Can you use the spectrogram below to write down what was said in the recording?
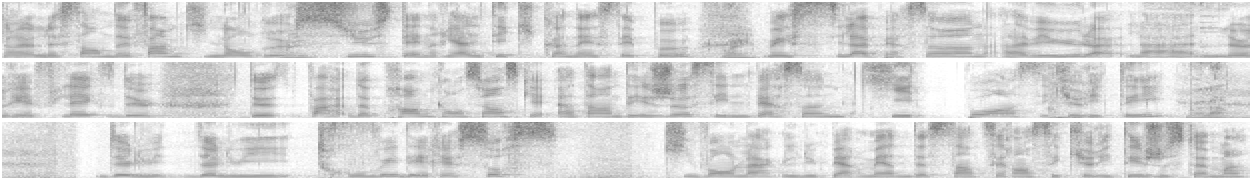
le centre de femmes qui l'ont reçu, c'était une réalité qu'ils connaissaient pas. Mais si la personne elle avait eu le réflexe de, de, de prendre conscience que, attends, déjà, c'est une personne qui est pas en sécurité. Voilà. De lui, de lui trouver des ressources qui vont lui permettre de se sentir en sécurité, justement.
